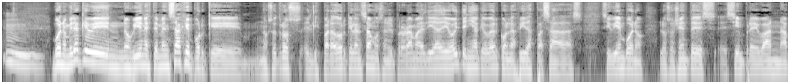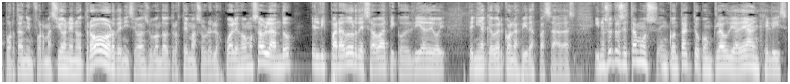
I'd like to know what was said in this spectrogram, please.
Mm. Bueno, mira que nos viene este mensaje porque nosotros el disparador que lanzamos en el programa del día de hoy tenía que ver con las vidas pasadas. Si bien, bueno, los oyentes eh, siempre van aportando información en otro orden y se van sumando a otros temas sobre los cuales vamos hablando, el disparador de sabático del día de hoy tenía que ver con las vidas pasadas. Y nosotros estamos en contacto con Claudia de Ángelis,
